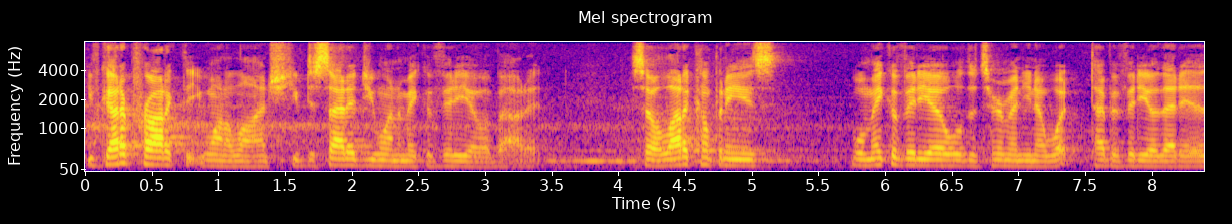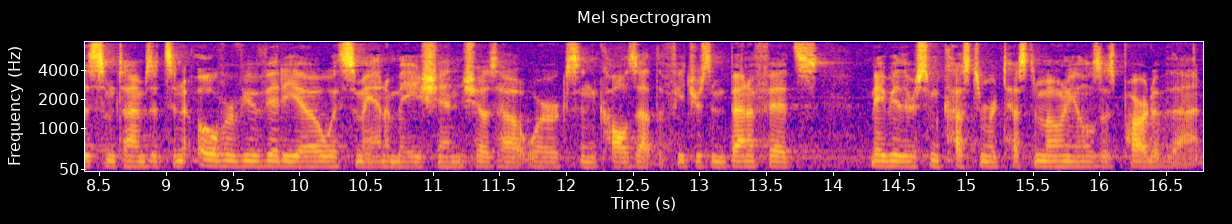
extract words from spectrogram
you've got a product that you want to launch, you've decided you want to make a video about it. So a lot of companies will make a video, will determine, you know, what type of video that is. Sometimes it's an overview video with some animation, shows how it works and calls out the features and benefits. Maybe there's some customer testimonials as part of that.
